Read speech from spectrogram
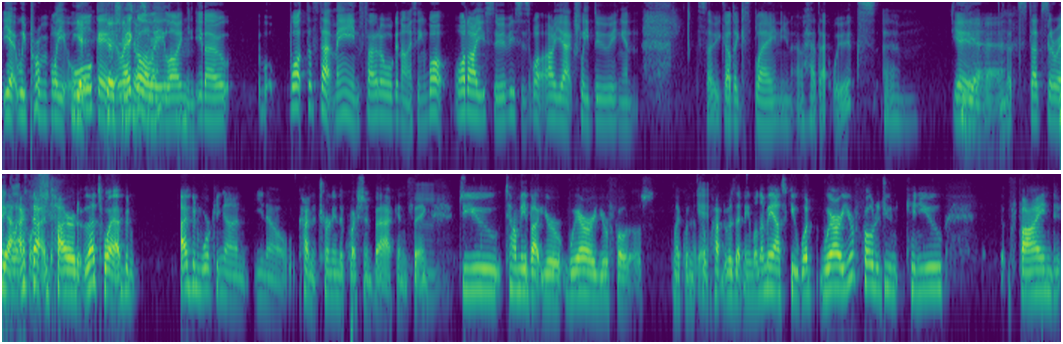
yeah we probably all go get Chantal, regularly. sorry. Like Mm. you know, what does that mean? Photo organizing. What what are your services? What are you actually doing? And so you got to explain. You know how that works. Um, yeah. Yeah. That's that's a Yeah, regular I've gotten tired of. That's why I've been I've been working on, you know, kind of turning the question back and saying, Mm. "Do you tell me about your where are your photos?" Like when so Yeah. how does that mean? Well, let me ask you, what where are your photos? Do you can you find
